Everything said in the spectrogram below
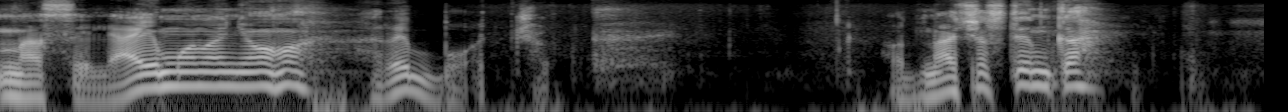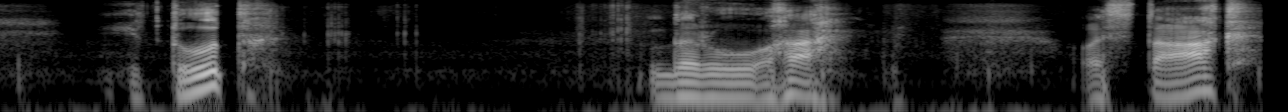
Населяємо на нього грибочок. Одна частинка. І тут друга. Ось так.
